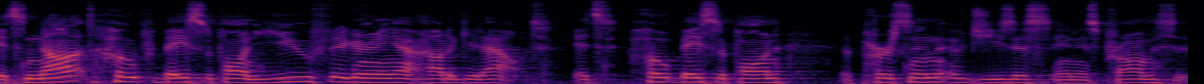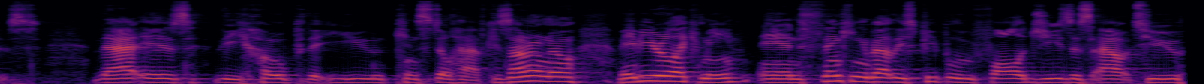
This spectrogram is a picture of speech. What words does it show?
it's not hope based upon you figuring out how to get out. It's hope based upon the person of Jesus and his promises that is the hope that you can still have. Because I don't know, maybe you're like me and thinking about these people who followed Jesus out to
